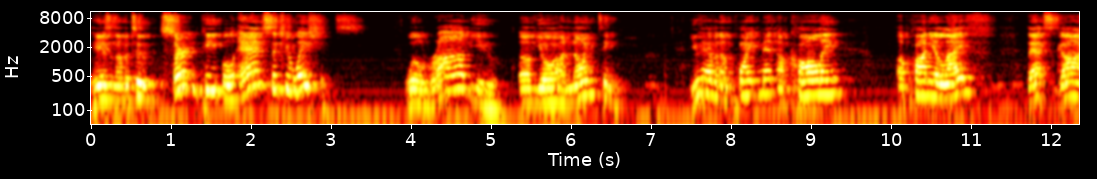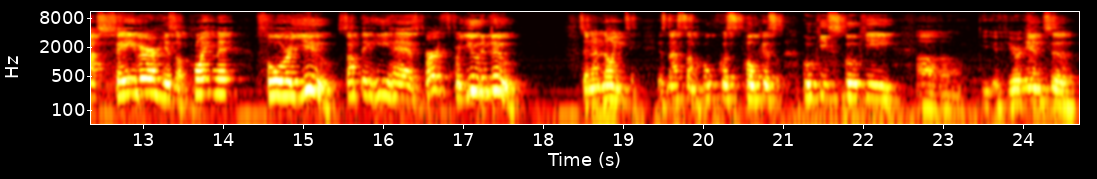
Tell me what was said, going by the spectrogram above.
Here's number two certain people and situations will rob you of your anointing. You have an appointment, a calling upon your life. That's God's favor, His appointment for you. Something He has birthed for you to do. It's an anointing. It's not some hocus pocus, ooky spooky. Uh, uh, if you're into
